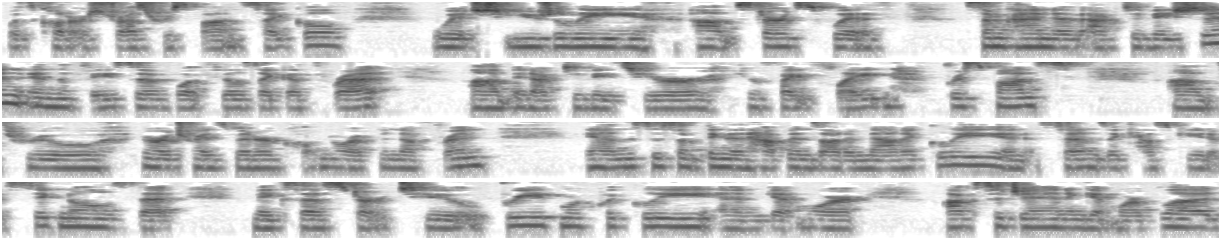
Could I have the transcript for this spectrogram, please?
what's called our stress response cycle, which usually um, starts with some kind of activation in the face of what feels like a threat. Um, it activates your, your fight flight response um, through neurotransmitter called norepinephrine. And this is something that happens automatically and it sends a cascade of signals that makes us start to breathe more quickly and get more oxygen and get more blood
